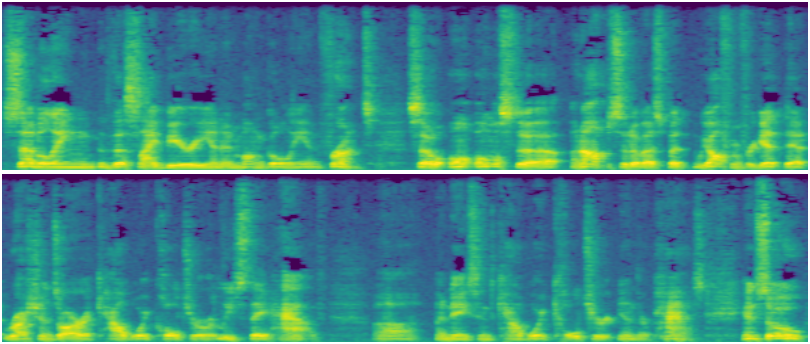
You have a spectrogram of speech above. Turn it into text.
settling the Siberian and Mongolian fronts. So almost a, uh, an opposite of us, but we often forget that Russians are a cowboy culture, or at least they have uh, a nascent cowboy culture in their past. And so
